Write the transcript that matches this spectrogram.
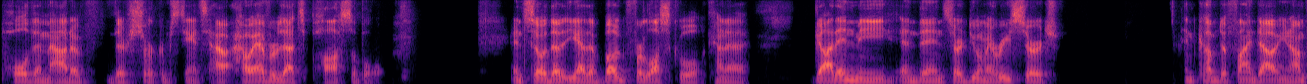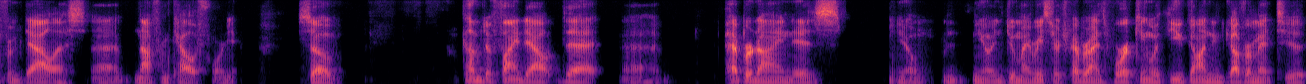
pull them out of their circumstance, how, however that's possible. And so the yeah, the bug for law school kind of got in me, and then started doing my research, and come to find out, you know, I'm from Dallas, uh, not from California. So come to find out that uh, Pepperdine is, you know, you know, and do my research, Pepperdine's working with the Ugandan government to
